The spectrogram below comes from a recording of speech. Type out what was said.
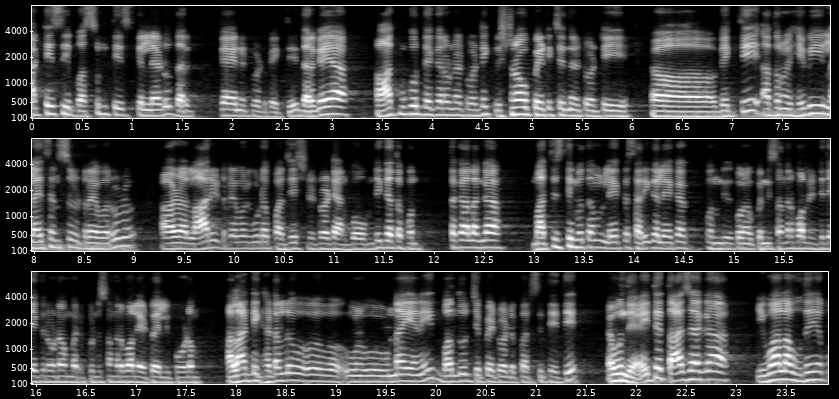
ఆర్టీసీ బస్సును తీసుకెళ్ళాడు దర్గా అయినటువంటి వ్యక్తి. దర్గయ్య ఆత్మకూరు దగ్గర ఉన్నటువంటి కృష్ణరావుపేటకి చెందినటువంటి వ్యక్తి. అతను హెవీ లైసెన్స్ డ్రైవరు. ఆ లారీ డ్రైవర్ కూడా పనిచేసినటువంటి అనుభవం ఉంది. గత కొంతకాలంగా మతిస్థిమితం లేక సరిగా లేక కొన్ని కొన్ని సందర్భాలు ఇంటి దగ్గర ఉండడం మరి కొన్ని సందర్భాలు ఎటు వెళ్ళిపోవడం అలాంటి ఘటనలు ఉన్నాయని బంధువులు చెప్పేటువంటి పరిస్థితి అయితే ఉంది. అయితే తాజాగా ఇవాళ ఉదయం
